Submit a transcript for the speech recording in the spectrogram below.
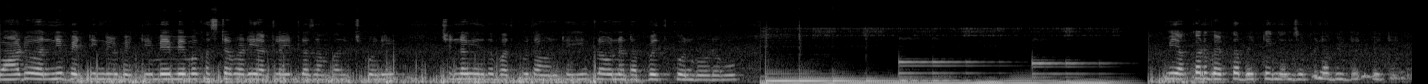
వాడు అన్ని బెట్టింగ్లు పెట్టి మేమేమో కష్టపడి అట్లా ఇట్లా సంపాదించుకొని చిన్నగా ఏదో బతుకుతామంటే ఇంట్లో ఉన్న డబ్బు ఎత్తుకొని పోవడము. మీ అక్కను పెడతా బెట్టింగ్ అని చెప్పి నా బిడ్డని పెట్టిండు.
